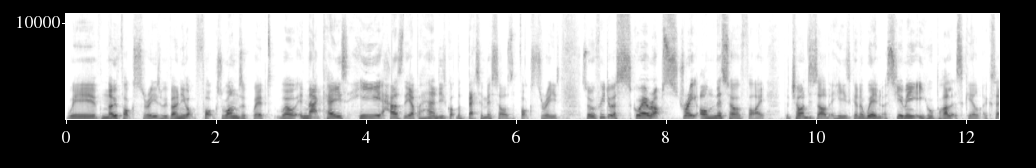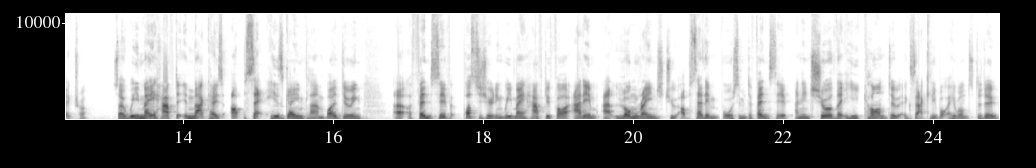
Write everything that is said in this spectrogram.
with no Fox 3s, we've only got Fox 1s equipped, well in that case he has the upper hand, he's got the better missiles, the Fox 3s. So if we do a square up straight on this missile fight, the chances are that he's going to win, assuming equal pilot skill, etc. So we may have to, in that case, upset his game plan by doing uh, offensive posture shooting. We may have to fire at him at long range to upset him, force him defensive, and ensure that he can't do exactly what he wants to do.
